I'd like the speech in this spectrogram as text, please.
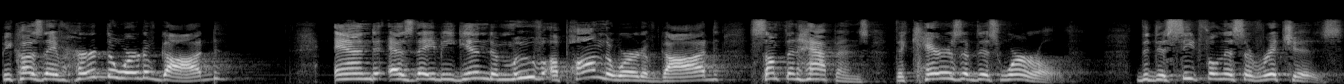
Because they've heard the word of God, And as they begin to move upon the Word of God, something happens. The cares of this world, the deceitfulness of riches,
